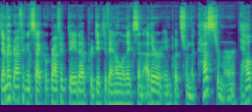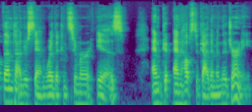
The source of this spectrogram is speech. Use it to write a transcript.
Demographic and psychographic data, predictive analytics, and other inputs from the customer help them to understand where the consumer is and, and helps to guide them in their journey.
